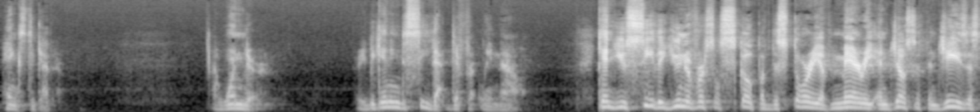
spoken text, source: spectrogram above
hangs together. I wonder, are you beginning to see that differently now? Can you see the universal scope of the story of Mary and Joseph and Jesus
